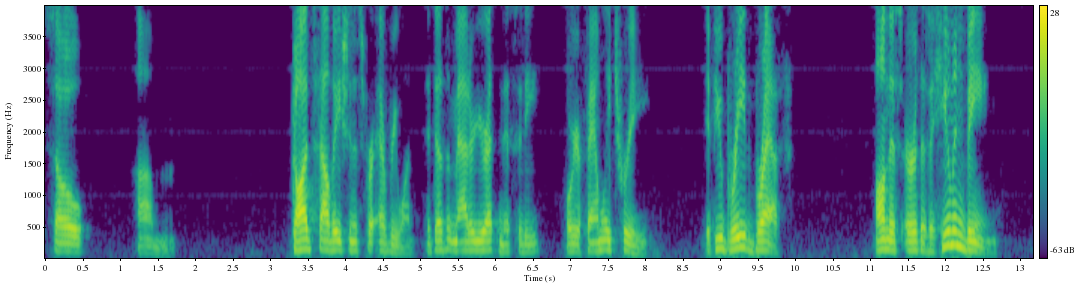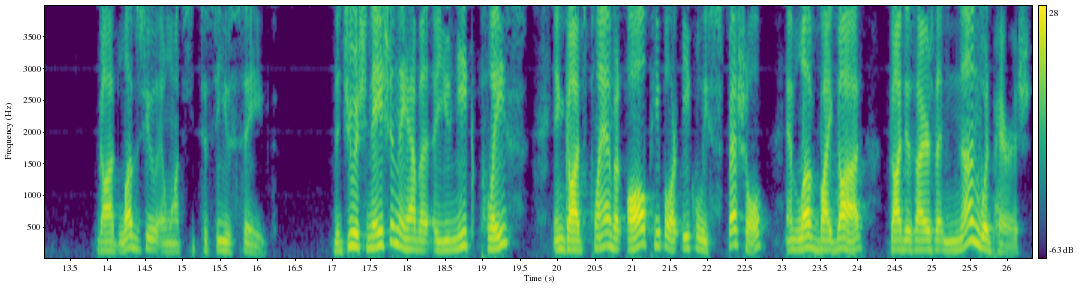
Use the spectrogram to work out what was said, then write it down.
So, um, God's salvation is for everyone. It doesn't matter your ethnicity or your family tree. If you breathe breath on this earth as a human being, God loves you and wants to see you saved. The Jewish nation, they have a, a unique place in God's plan, but all people are equally special and loved by God. God desires that none would perish,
